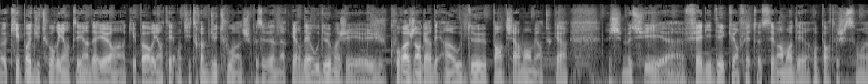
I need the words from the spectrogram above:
euh, qui est pas du tout orienté hein, d'ailleurs, hein, qui est pas orienté anti-Trump du tout. Hein. Je sais pas si vous en avez regardé un ou deux. Moi, j'ai eu le courage d'en regarder un ou deux, pas entièrement, mais en tout cas, je me suis euh, fait l'idée qu'en fait, c'est vraiment des reportages qui sont euh,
